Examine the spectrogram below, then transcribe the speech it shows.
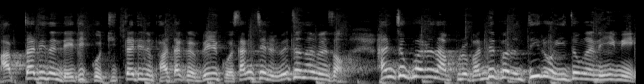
앞다리는 내딛고 뒷다리는 바닥을 밀고 상체를 회전하면서 한쪽 발은 앞으로 반대발은 뒤로 이동하는 힘이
